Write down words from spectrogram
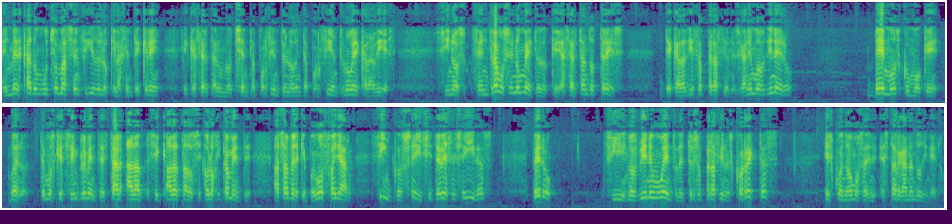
el mercado mucho más sencillo de lo que la gente cree, hay que acertar un 80%, el 90%, 9 de cada 10. Si nos centramos en un método que acertando 3 de cada 10 operaciones ganemos dinero, vemos como que, bueno, tenemos que simplemente estar adaptados psicológicamente a saber que podemos fallar 5, 6, 7 veces seguidas, pero si nos viene un momento de tres operaciones correctas, es cuando vamos a estar ganando dinero.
